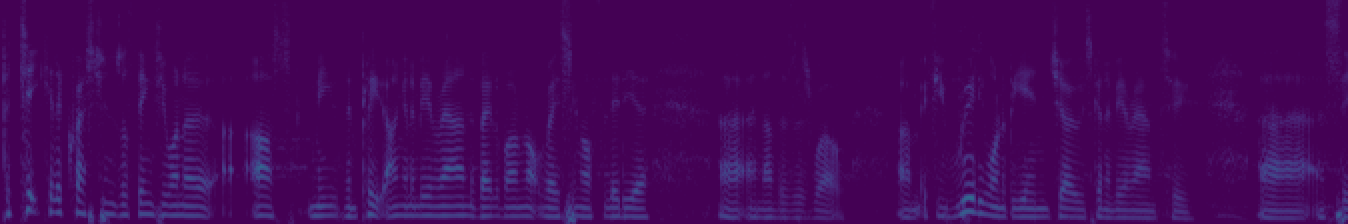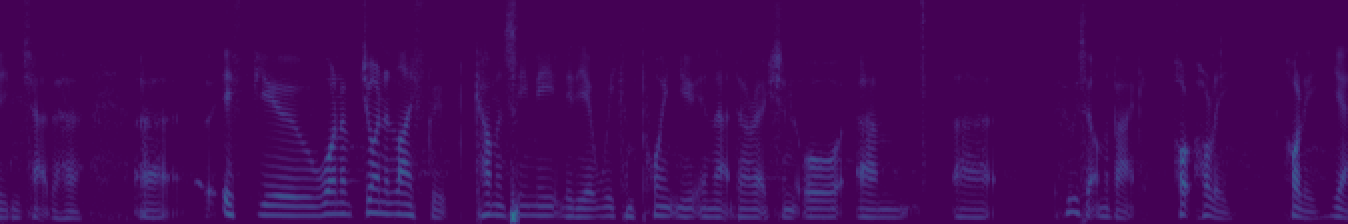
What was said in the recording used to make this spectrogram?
particular questions or things you want to ask me, then please, I'm going to be around, available. I'm not racing off Lydia uh, and others as well. Um, if you really want to be in, Joe's going to be around too, uh, so you can chat to her. Uh, if you want to join a life group, come and see me, Lydia. We can point you in that direction. Or um, uh, who is it on the back? Ho- Holly. Holly, yeah.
